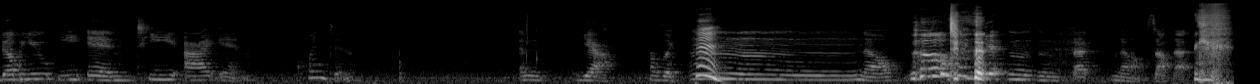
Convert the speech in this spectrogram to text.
W E N T I N. Quentin. And yeah, I was like, Hmm. mm, no. I like, yeah, that no, stop that.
